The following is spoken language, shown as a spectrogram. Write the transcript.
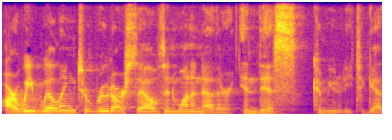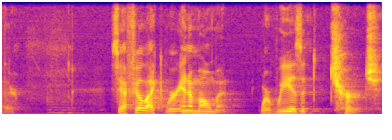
Are we willing to root ourselves in one another in this community together? See, I feel like we're in a moment where we as a church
